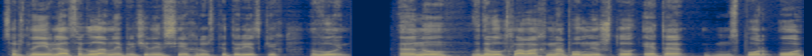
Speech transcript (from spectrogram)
собственно, являлся главной причиной всех русско-турецких войн. Э, ну, в двух словах напомню, что это спор о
